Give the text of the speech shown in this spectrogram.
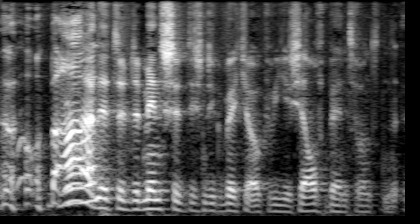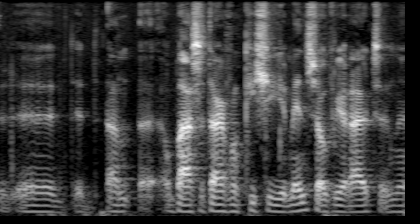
Ja, beamen? de, de, de mensen, het is natuurlijk een beetje ook wie je zelf bent. Want eh, aan, eh, op basis daarvan kies je je mensen ook weer uit. En, eh,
